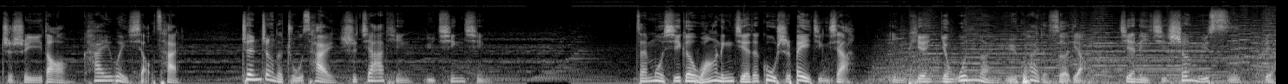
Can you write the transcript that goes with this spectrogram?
只是一道开胃小菜，真正的主菜是家庭与亲情。在墨西哥亡灵节的故事背景下，影片用温暖愉快的色调。建立起生与死两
